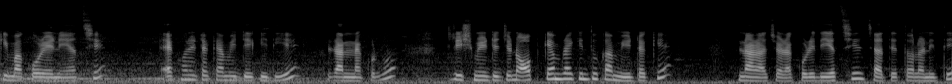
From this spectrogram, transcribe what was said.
কিমা করে নিয়েছি এখন এটাকে আমি ডেকে দিয়ে রান্না করব। ত্রিশ মিনিটের জন্য অফ ক্যামেরা কিন্তু আমি এটাকে নাড়াচাড়া করে দিয়েছি যাতে তলানিতে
